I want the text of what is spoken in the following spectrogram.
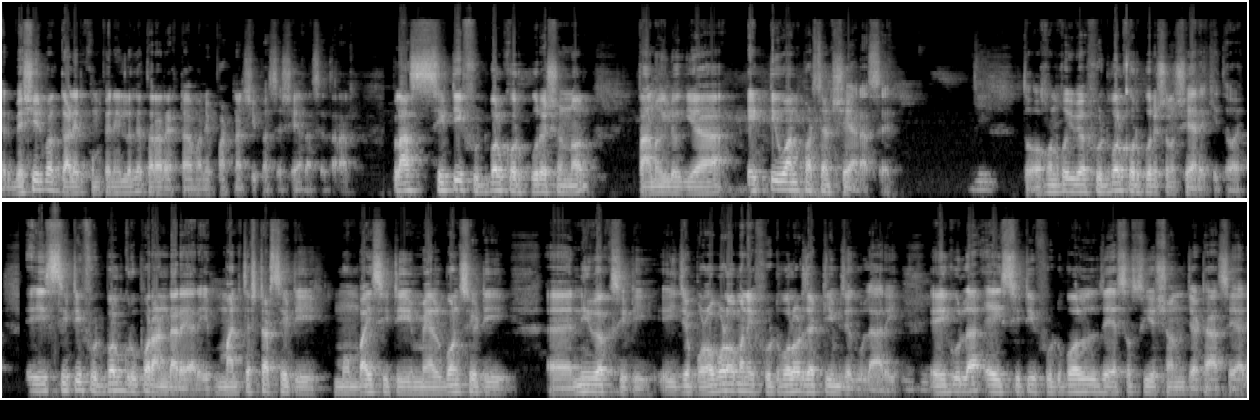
এর বেশিরভাগ গাড়ির কোম্পানির লগে তারার একটা মানে পার্টনারশিপ আছে শেয়ার আছে তারার। প্লাস সিটি ফুটবল কর্পোরেশনের তানইল গিয়া এইট্টি ওয়ান পার্সেন্ট শেয়ার আছে। তো এখন কইবা ফুটবল কর্পোরেশন শেয়ারে কিতে হয়। এই সিটি ফুটবল গ্রুপের আন্ডারে আর Manchester City Mumbai city Melbourne city New York city এই যে বড় বড় মানে ফুটবলের যে টিম যেগুলা আর এইগুলা এই সিটি ফুটবল যে অ্যাসোসিয়েশন যেটা আছে আর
